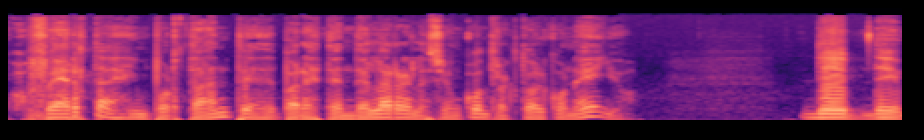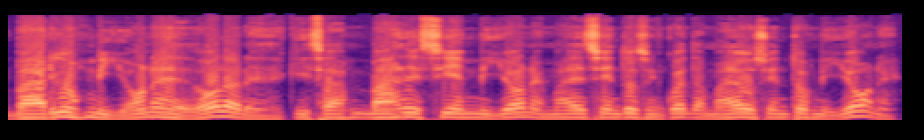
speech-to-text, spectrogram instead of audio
ofertas importantes para extender la relación contractual con ellos. De, varios millones de dólares, quizás más de 100 millones, más de 150, más de 200 millones,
